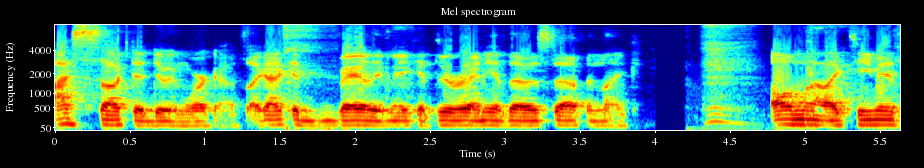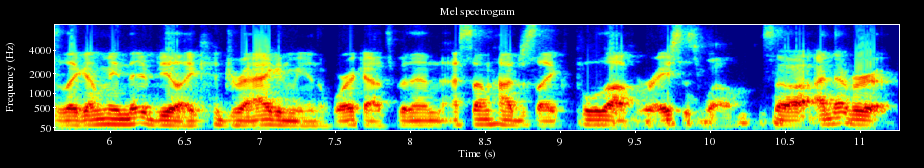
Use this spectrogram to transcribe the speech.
I sucked at doing workouts. Like I could barely make it through any of those stuff, and like all my like teammates, like I mean, they'd be like dragging me in the workouts, but then I somehow just like pulled off a race as well. So I never,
